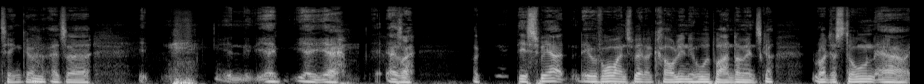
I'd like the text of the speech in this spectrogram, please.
tænker. Mm. Altså, ja, ja, ja, altså, og det er svært, det er jo i forvejen svært at kravle ind i hovedet på andre mennesker. Roger Stone er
